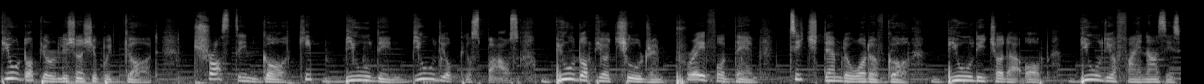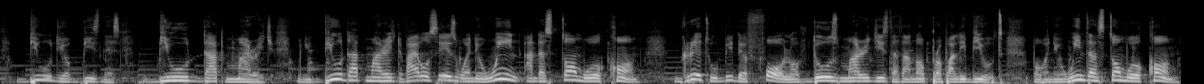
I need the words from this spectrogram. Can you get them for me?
build up your relationship with God. Trust in God. Keep building. Build up your spouse. Build up your children. Pray for them. Teach them the word of God. Build each other up. Build your finances. Build your business. Build that marriage. When you build that marriage, the Bible says when the wind and the storm will come, great will be the fall of those marriages that are not properly built. But when the wind and storm will come,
